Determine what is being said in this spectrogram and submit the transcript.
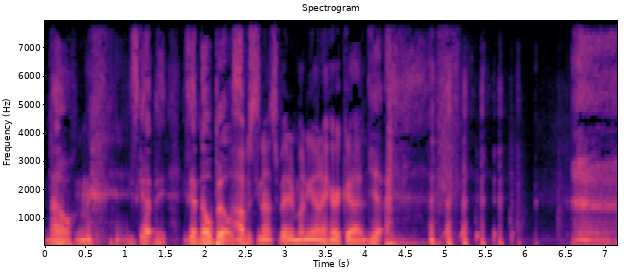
No. he's got he's got no bills. Obviously, not spending money on a haircut. Yeah.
